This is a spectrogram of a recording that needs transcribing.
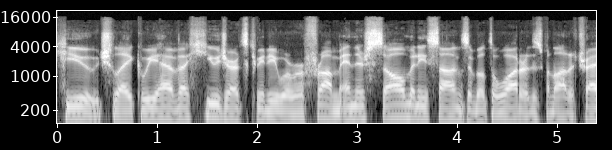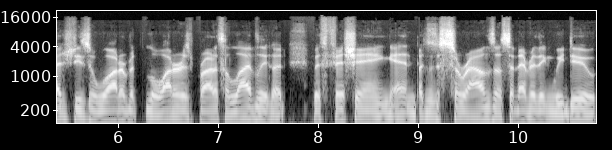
huge. Like we have a huge arts community where we're from, and there's so many songs about the water. There's been a lot of tragedies of water, but the water has brought us a livelihood with fishing and it just surrounds us in everything we do.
